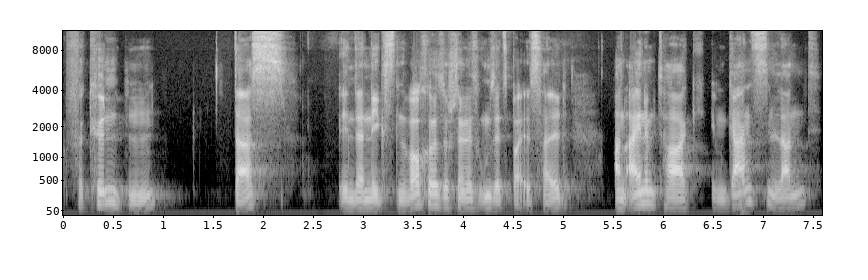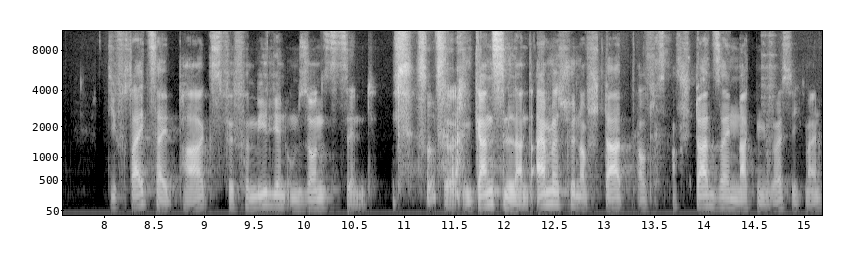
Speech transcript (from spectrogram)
verkünden, dass in der nächsten Woche, so schnell es umsetzbar ist halt, an einem Tag im ganzen Land die Freizeitparks für Familien umsonst sind. So, Im ganzen Land. Einmal schön auf Staat, auf, auf Staat seinen Nacken, weißt du, ich meine?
